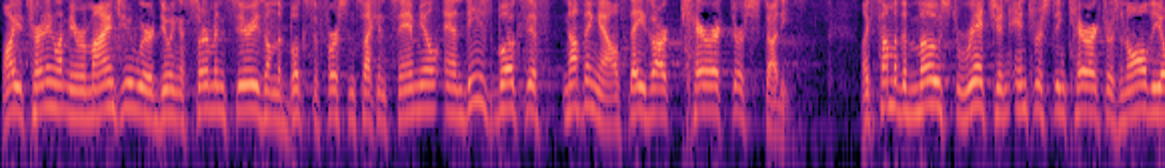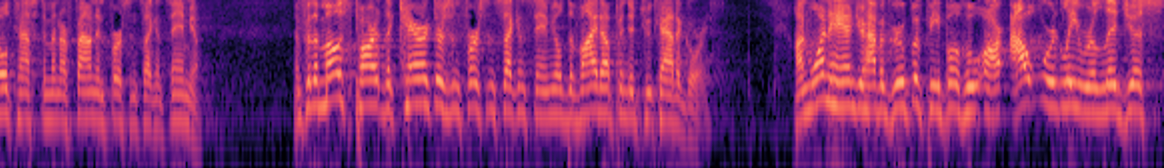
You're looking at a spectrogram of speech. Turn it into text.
While you're turning, let me remind you we're doing a sermon series on the books of 1st and 2nd Samuel. And these books, if nothing else, these are character studies. Like some of the most rich and interesting characters in all the Old Testament are found in 1st and 2nd Samuel. And for the most part, the characters in 1st and 2nd Samuel divide up into two categories. On one hand, you have a group of people who are outwardly religious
